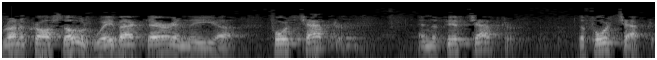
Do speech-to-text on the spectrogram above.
run across those way back there in the uh, fourth chapter and the fifth chapter. The fourth chapter.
